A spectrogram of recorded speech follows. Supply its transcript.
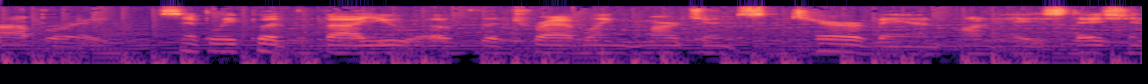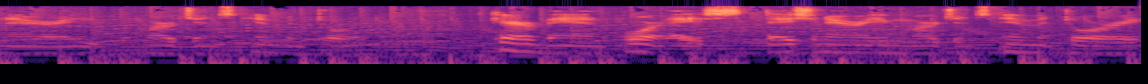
operate. Simply put, the value of the traveling merchant's caravan on a stationary merchant's inventory caravan or a stationary merchant's inventory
